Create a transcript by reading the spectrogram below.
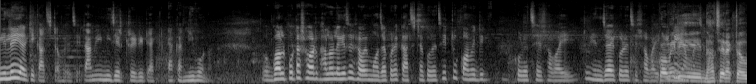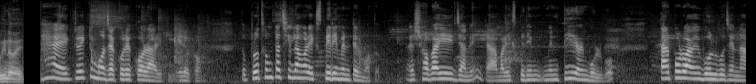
মিলেই আর কি কাজটা হয়েছে। এটা আমি নিজের ক্রেডিট একা নিব না। গল্পটা সবার ভালো লেগেছে সবাই মজা করে কাজটা করেছে একটু কমেডি করেছে সবাই একটু এনজয় করেছে সবাই কমেডি ধাঁচের একটা অভিনয়। হ্যাঁ একটু একটু মজা করে করা আর কি এরকম। তো প্রথমটা ছিল আমার এক্সপেরিমেন্টের মতো। সবাই জানে এটা আমার এক্সপেরিমেন্টই আমি বলব। তারপরও আমি বলব যে না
